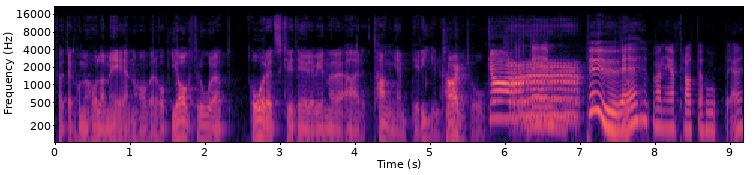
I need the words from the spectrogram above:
för att jag kommer hålla med en av er. Och jag tror att årets kriterievinnare är Tangen Piril. nummer två. Tackar! Men bu, vad ni har pratat ihop er.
